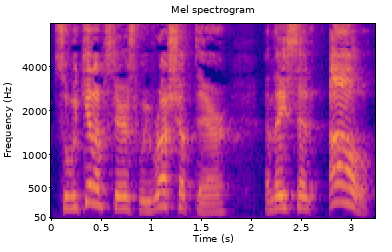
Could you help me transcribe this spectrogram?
So we get upstairs, we rush up there, and they said, Oh,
